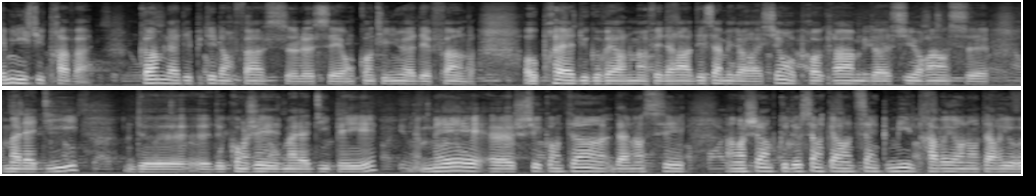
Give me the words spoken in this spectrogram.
Les ministres du Travail, comme la députée d'en face le sait, on continue à défendre auprès du gouvernement fédéral des améliorations au programme d'assurance maladie de, congés de maladie payés, mais euh, je suis content d'annoncer en Chambre que 245 000 travailleurs en Ontario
